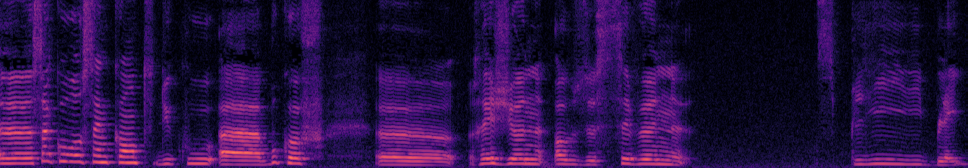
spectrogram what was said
Euh, 5,50€ du coup à Book of euh, Region of the Seven Split Blade.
